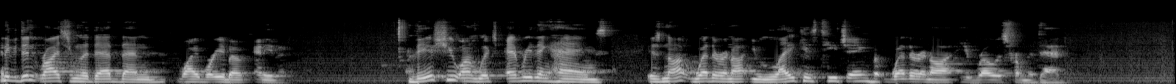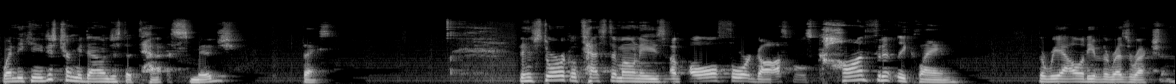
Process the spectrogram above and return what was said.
And if he didn't rise from the dead, then why worry about any of it? The issue on which everything hangs is not whether or not you like his teaching, but whether or not he rose from the dead. Wendy, can you just turn me down just a smidge? Thanks. The historical testimonies of all four Gospels confidently claim the reality of the resurrection.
